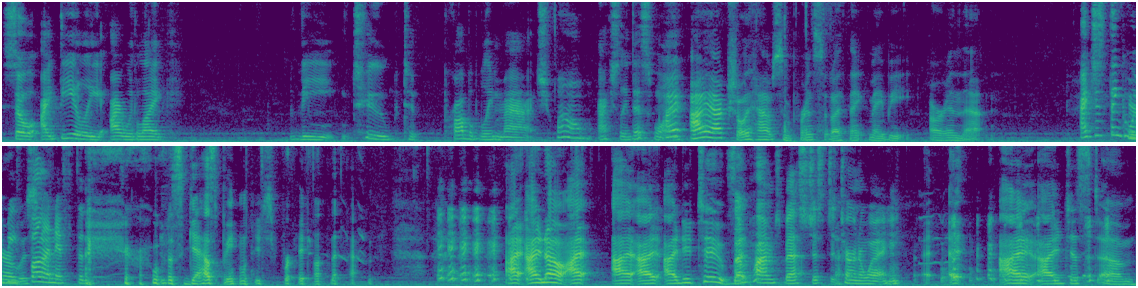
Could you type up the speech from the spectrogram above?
So ideally, I would like the tube to probably match. Well, actually, this one. I, I actually have some prints that I think maybe are in that. I just it would be was- fun if the I was gasping when you sprayed on that. I, I know, I, I, I, I do too, sometimes best just to turn away. I, I just, um,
